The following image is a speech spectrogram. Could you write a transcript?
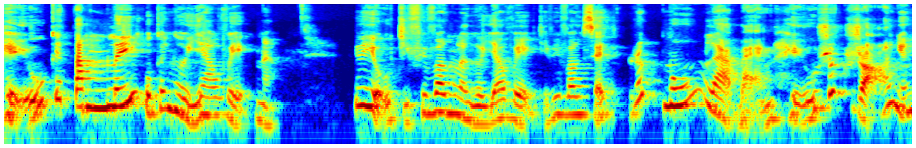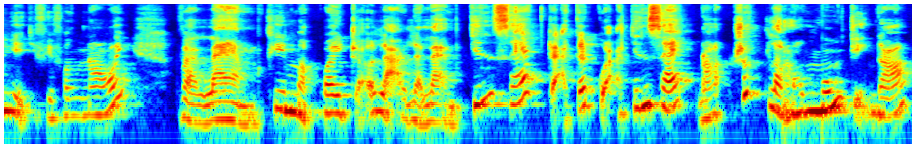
hiểu cái tâm lý của cái người giao việc nè. Ví dụ chị Phi Vân là người giao việc chị Phi Vân sẽ rất muốn là bạn hiểu rất rõ những gì chị Phi Vân nói và làm khi mà quay trở lại là làm chính xác trả kết quả chính xác. Đó rất là mong muốn chuyện đó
